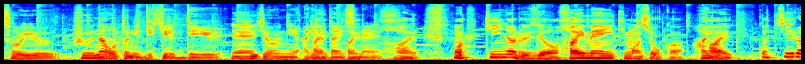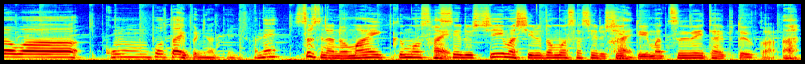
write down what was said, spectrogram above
そういう風な音にできるっていう非常にありがたいですね。はいまあ、気になるじゃあ背面いきましょうか。はい、こちらはコンボタイプになってるんですかね。そうですねあのマイクもさせるし、まあシールドもさせるしっていう、まあツーウェイタイプというか。あ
